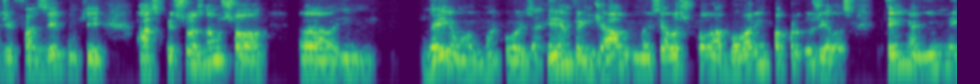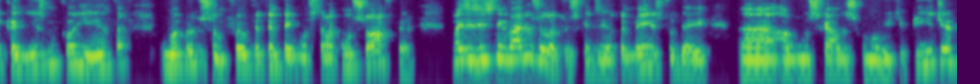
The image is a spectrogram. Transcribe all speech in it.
de fazer com que as pessoas não só uh, leiam alguma coisa, entrem em diálogo, mas elas colaborem para produzir, elas têm ali um mecanismo que orienta uma produção, foi o que eu tentei mostrar com o software, mas existem vários outros, quer dizer, eu também estudei uh, alguns casos como a Wikipedia,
